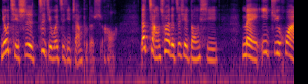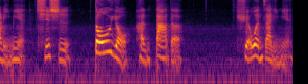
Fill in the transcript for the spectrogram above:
尤其是自己为自己占卜的时候，那讲出来的这些东西，每一句话里面其实都有很大的学问在里面。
